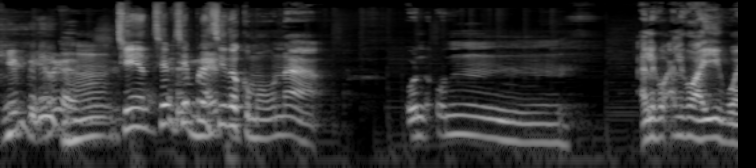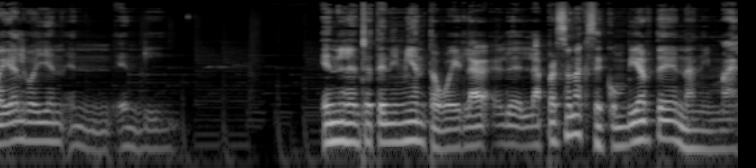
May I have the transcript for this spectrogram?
Qué verga. Sí, siempre ha sido como una. Un. un- algo, algo ahí, güey. Algo ahí en. en, en, en el entretenimiento, güey. La, la- la persona que se convierte en animal.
